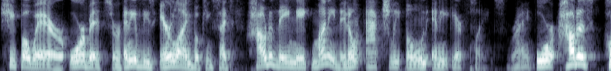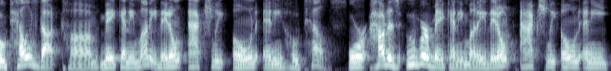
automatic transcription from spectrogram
CheapOair or Orbitz or any of these airline booking sites, how do they make money? They don't actually own any airplanes, right? Or how does Hotels.com make any money? They don't actually own any hotels. Or how does Uber make any money? They don't actually own any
